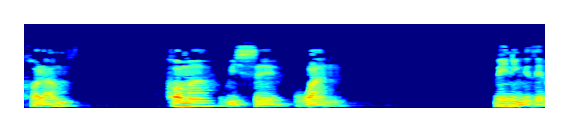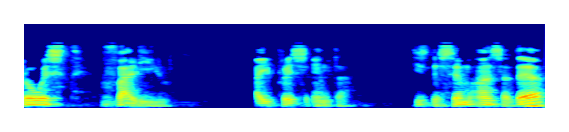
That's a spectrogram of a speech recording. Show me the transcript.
column, comma, we say 1, meaning the lowest value. I press enter. It is the same answer there.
